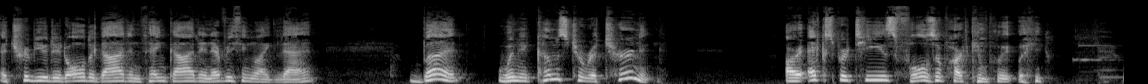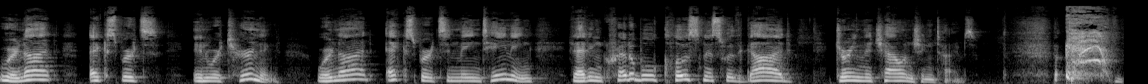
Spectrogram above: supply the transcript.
attribute it all to God and thank God and everything like that. But when it comes to returning, our expertise falls apart completely. We're not experts in returning. We're not experts in maintaining that incredible closeness with God during the challenging times.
